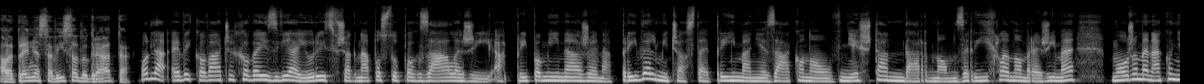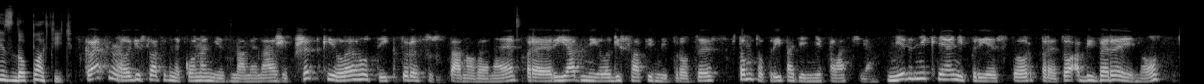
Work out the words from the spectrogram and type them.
ale pre mňa sa výsledok ráta. Podľa Evy Kováčechovej z Via Juris však na postupoch záleží a pripomína, že na priveľmi časté príjmanie zákonov v neštandardnom zrýchlenom režime môžeme nakoniec doplatiť. Skrátené legislatívne konanie znamená, že všetky lehoty, ktoré sú stanovené pre riadny legislatívny proces, v tomto prípade neplatia. Nevznikne ani priestor preto, aby verejnosť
